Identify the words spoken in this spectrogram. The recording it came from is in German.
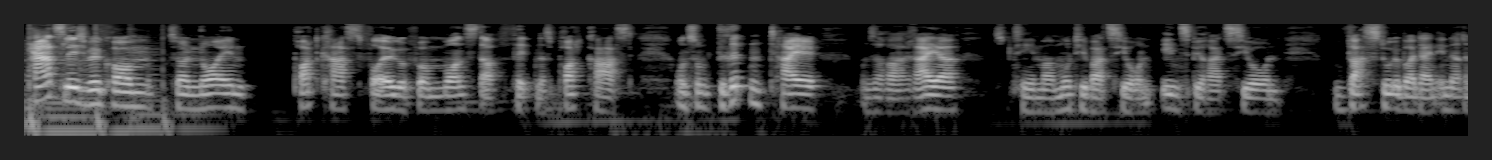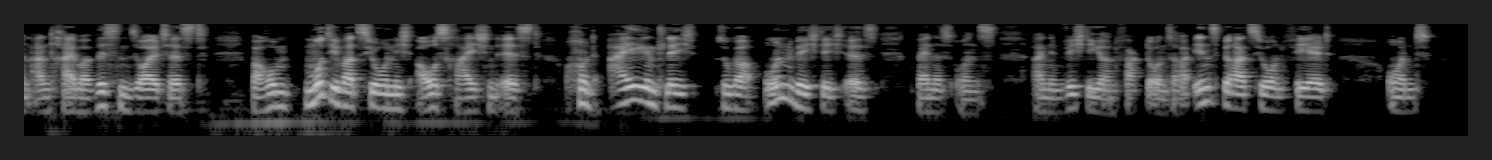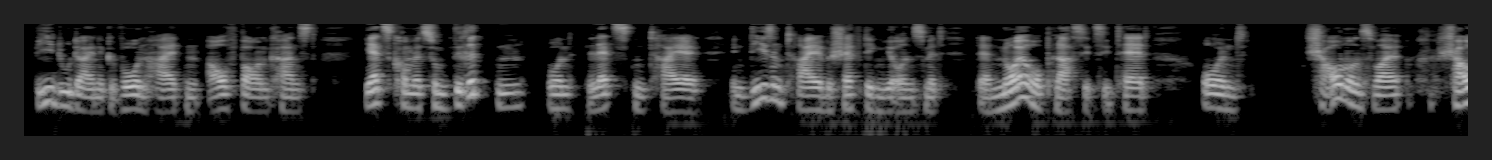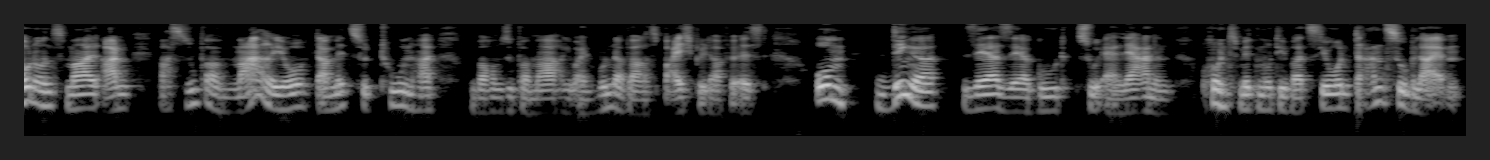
Herzlich willkommen zur neuen Podcast-Folge vom Monster Fitness Podcast und zum dritten Teil unserer Reihe zum Thema Motivation, Inspiration, was du über deinen inneren Antreiber wissen solltest, warum Motivation nicht ausreichend ist und eigentlich sogar unwichtig ist, wenn es uns an dem wichtigeren Faktor unserer Inspiration fehlt und wie du deine Gewohnheiten aufbauen kannst. Jetzt kommen wir zum dritten und letzten Teil. In diesem Teil beschäftigen wir uns mit der Neuroplastizität und schauen uns mal, schauen uns mal an, was Super Mario damit zu tun hat und warum Super Mario ein wunderbares Beispiel dafür ist, um Dinge sehr, sehr gut zu erlernen und mit Motivation dran zu bleiben.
